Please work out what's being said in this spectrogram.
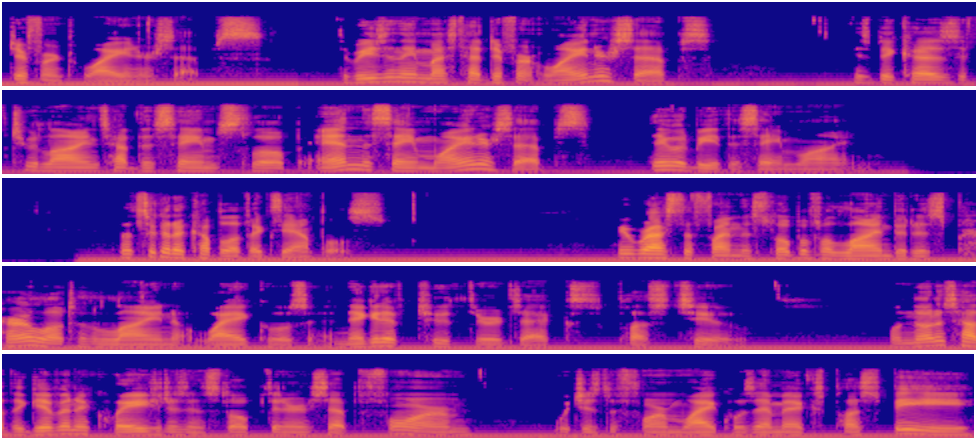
different y-intercepts. The reason they must have different y-intercepts is because if two lines have the same slope and the same y-intercepts, they would be the same line. Let's look at a couple of examples. Here we're asked to find the slope of a line that is parallel to the line y equals negative 2 thirds x plus 2. Well, notice how the given equation is in slope-intercept form, which is the form y equals mx plus b,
